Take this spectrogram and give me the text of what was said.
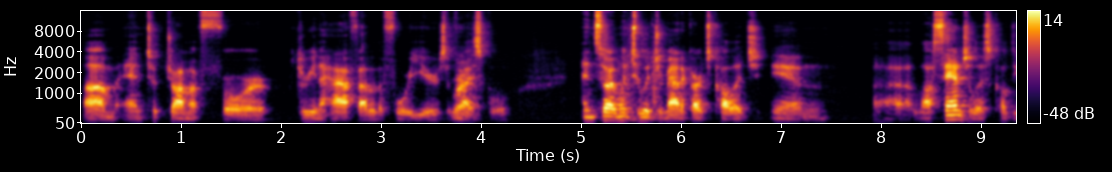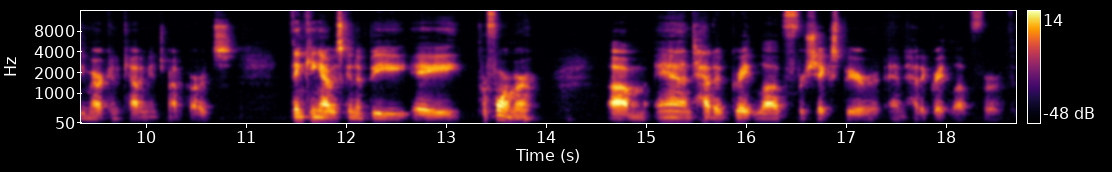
um, and took drama for three and a half out of the four years of high school. And so I went to a dramatic arts college in uh, Los Angeles called the American Academy of Dramatic Arts, thinking I was going to be a performer, um, and had a great love for Shakespeare and had a great love for the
